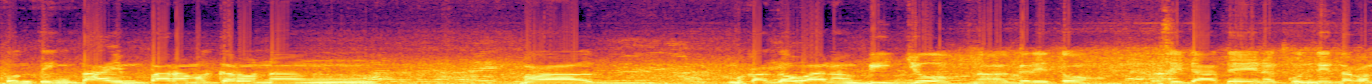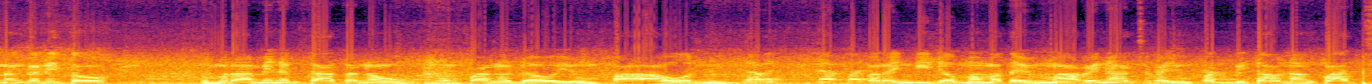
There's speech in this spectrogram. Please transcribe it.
konting time para magkaroon ng mag makagawa ng video na ganito. Kasi dati nagkontent ako ng ganito, so marami nagtatanong kung paano daw yung paahon para hindi daw mamatay yung makina at saka yung pagbitaw ng clutch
